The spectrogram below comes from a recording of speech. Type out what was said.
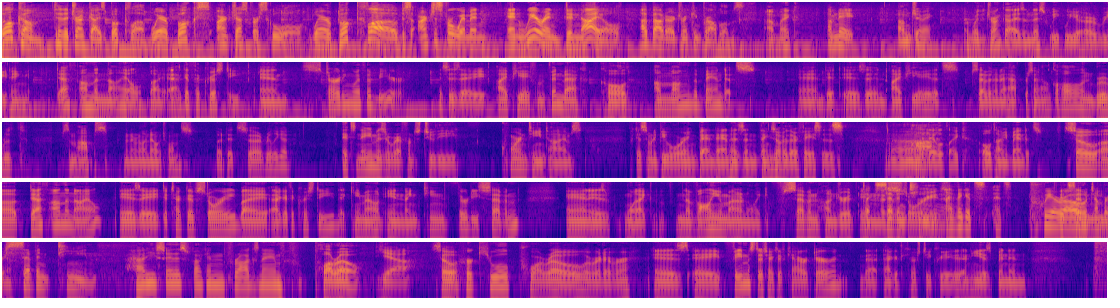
Welcome to the Drunk Guys Book Club, where books aren't just for school, where book clubs aren't just for women, and we're in denial about our drinking problems. I'm Mike, I'm Nate. I'm Jimmy. and we're the Drunk Guys, and this week we are reading Death on the Nile by Agatha Christie, and starting with a beer. This is a IPA from Finback called Among the Bandits, and it is an IPA that's seven and a half percent alcohol and brewed with some hops. I don't really know which ones, but it's uh, really good. Its name is a reference to the quarantine times because so many people were wearing bandanas and things over their faces that they look like old timey bandits. So, uh, Death on the Nile is a detective story by Agatha Christie that came out in 1937 and is like in the volume, I don't know, like 700 in like the 17. stories. I think it's it's Poirot It's 17, number yeah. 17. How do you say this fucking frog's name? Poirot. Yeah. So Hercule Poirot or whatever is a famous detective character that Agatha Christie created, and he has been in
